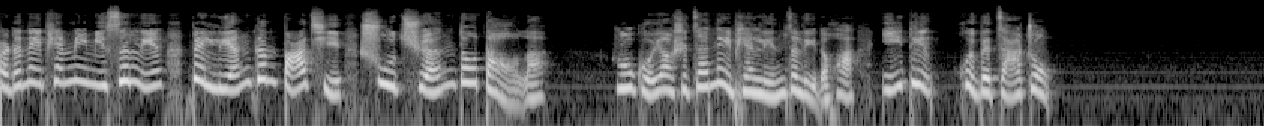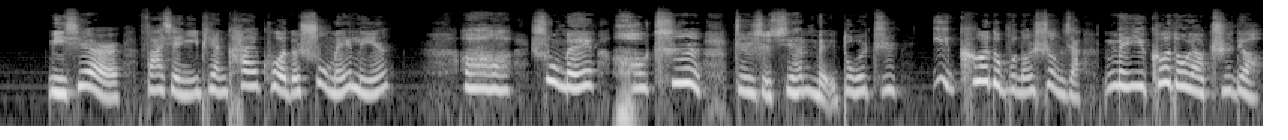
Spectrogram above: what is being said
尔的那片秘密森林被连根拔起，树全都倒了。如果要是在那片林子里的话，一定会被砸中。米歇尔发现一片开阔的树莓林。啊，树莓好吃，真是鲜美多汁，一颗都不能剩下，每一颗都要吃掉。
